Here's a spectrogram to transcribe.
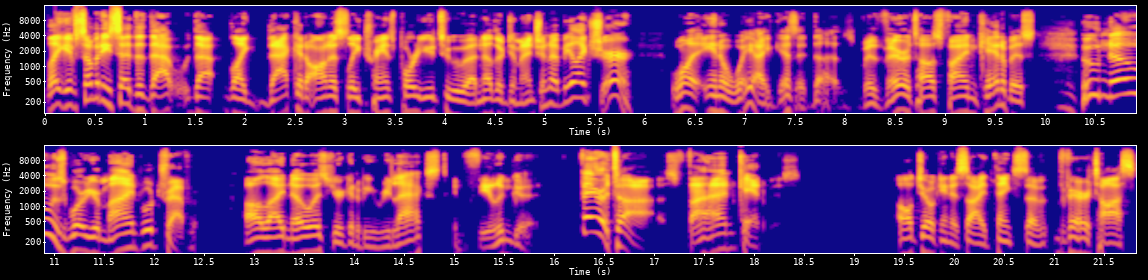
like if somebody said that that that like that could honestly transport you to another dimension, I'd be like, sure. Well, in a way, I guess it does. With Veritas Fine Cannabis, who knows where your mind will travel? All I know is you're going to be relaxed and feeling good. Veritas Fine Cannabis. All joking aside, thanks to Veritas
